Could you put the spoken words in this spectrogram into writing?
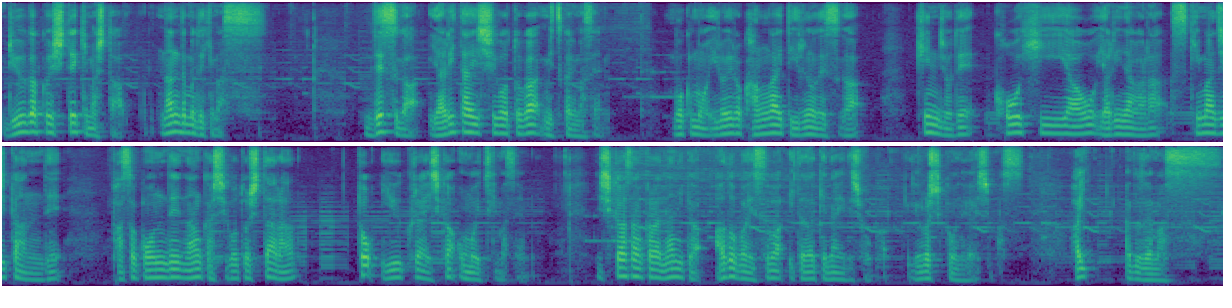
学してきました何でもできます。ですがやりたい仕事が見つかりません。僕もいろいろ考えているのですが近所でコーヒー屋をやりながら隙間時間でパソコンで何か仕事したらというくらいしか思いつきません。石川さんから何かアドバイスはいただけないでしょうか。よろしくお願いします。はいありがとうございます。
